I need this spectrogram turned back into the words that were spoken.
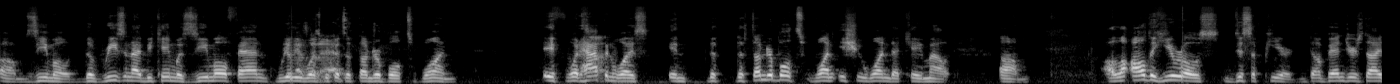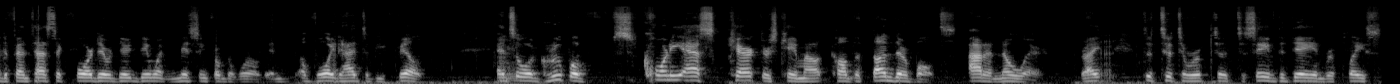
um, Zemo. The reason I became a Zemo fan really That's was gonna because of Thunderbolts one. If what happened was in the the Thunderbolts one issue one that came out, um, all, all the heroes disappeared. The Avengers died. The Fantastic Four they were they, they went missing from the world, and a void had to be filled. And so a group of corny ass characters came out called the Thunderbolts out of nowhere, right? To to to to, to save the day and replace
